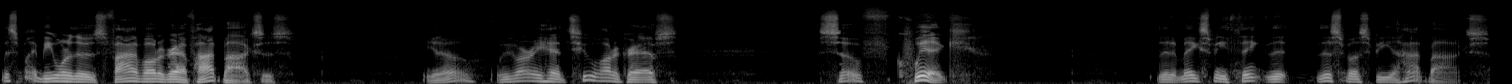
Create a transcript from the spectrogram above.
This might be one of those five autograph hot boxes. You know, we've already had two autographs so quick that it makes me think that this must be a hot box.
